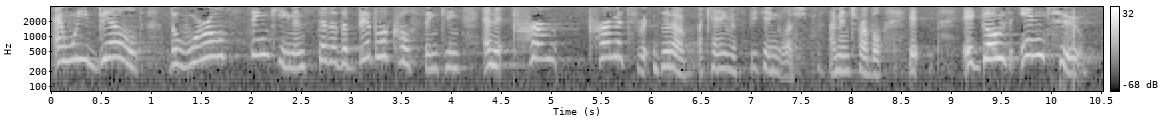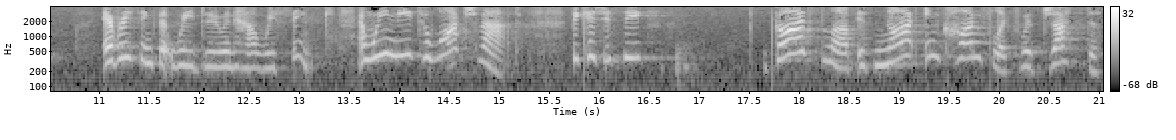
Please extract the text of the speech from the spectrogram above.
and we build the world's thinking instead of the biblical thinking and it perm- no, I can't even speak English. I'm in trouble. It, it goes into everything that we do and how we think. And we need to watch that. Because you see, God's love is not in conflict with justice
